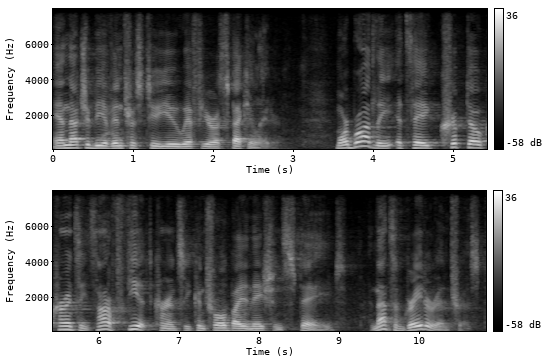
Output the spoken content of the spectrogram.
and that should be of interest to you if you're a speculator. More broadly, it's a cryptocurrency. It's not a fiat currency controlled by a nation state. And that's of greater interest.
